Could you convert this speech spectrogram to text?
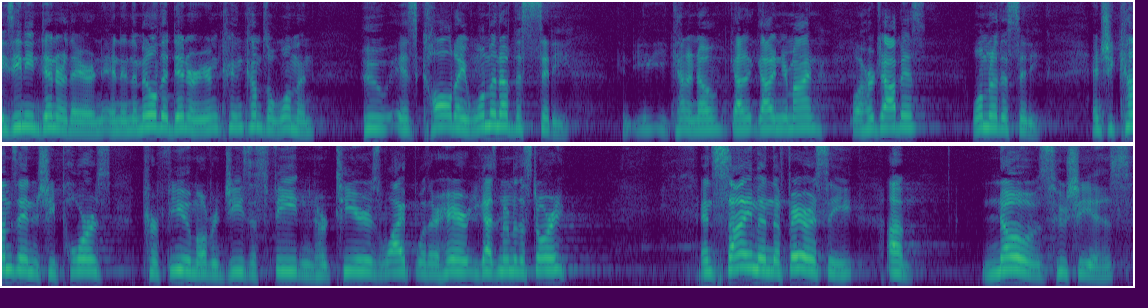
he's eating dinner there, and, and in the middle of the dinner, in comes a woman who is called a woman of the city. You, you kind of know, got it, got it in your mind what her job is? Woman of the city. And she comes in and she pours perfume over Jesus' feet, and her tears wipe with her hair. You guys remember the story? And Simon the Pharisee um, knows who she is.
